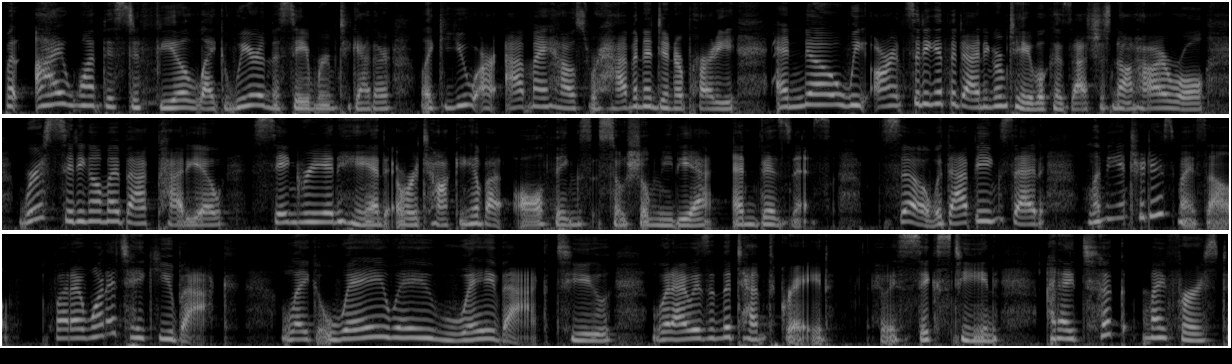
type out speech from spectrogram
but I want this to feel like we're in the same room together, like you are at my house, we're having a dinner party. And no, we aren't sitting at the dining room table because that's just not how I roll. We're sitting on my back patio, sangria in hand, and we're talking about all things social media and business. So, with that being said, let me introduce myself. But I want to take you back, like way, way, way back to when I was in the 10th grade. I was 16 and I took my first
